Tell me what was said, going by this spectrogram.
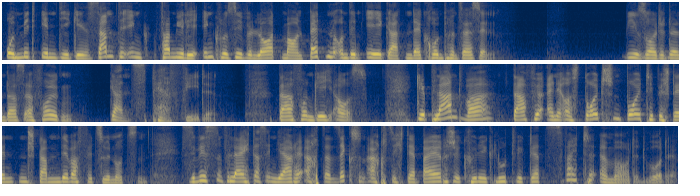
und mit ihm die gesamte In Familie inklusive Lord Mountbatten und dem Ehegatten der Kronprinzessin. Wie sollte denn das erfolgen? Ganz perfide. Davon gehe ich aus. Geplant war, dafür eine aus deutschen Beutebeständen stammende Waffe zu benutzen. Sie wissen vielleicht, dass im Jahre 1886 der bayerische König Ludwig II. ermordet wurde.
